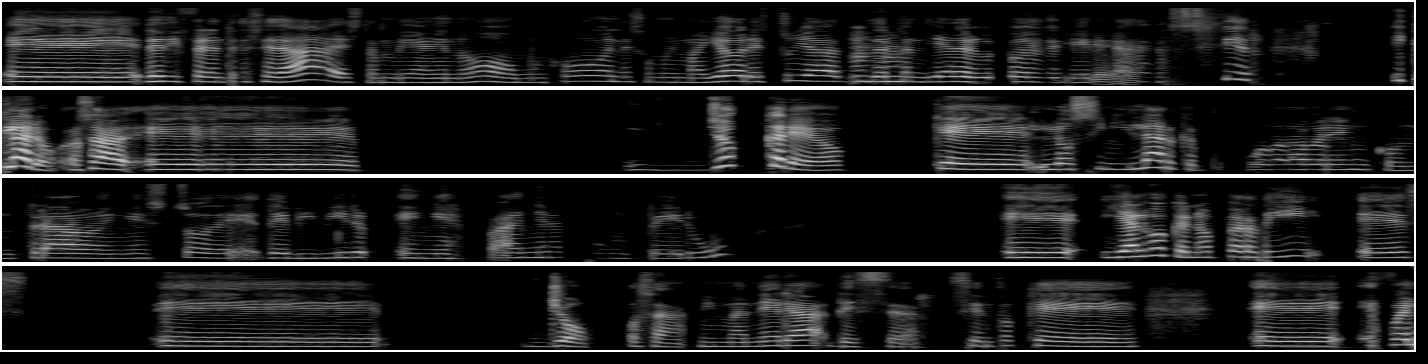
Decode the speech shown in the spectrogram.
eh, de diferentes edades también, ¿no? O muy jóvenes o muy mayores, tú ya dependía del grupo que querías ir. Y claro, o sea, eh, yo creo que lo similar que puedo haber encontrado en esto de, vivir en España con Perú, eh, y algo que no perdí es eh, yo, o sea, mi manera de ser. Siento que eh, fue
